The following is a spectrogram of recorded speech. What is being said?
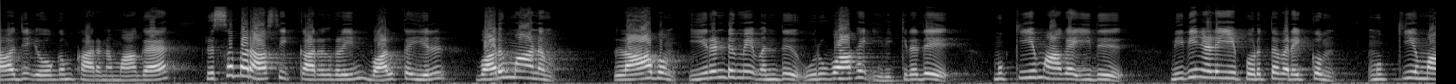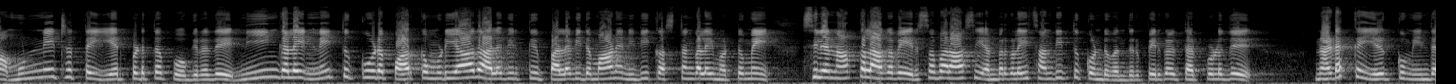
ராஜயோகம் காரணமாக ரிஷப ராசிக்காரர்களின் வாழ்க்கையில் வருமானம் லாபம் இரண்டுமே வந்து உருவாக இருக்கிறது. முக்கியமாக இது நிதிநிலையை பொறுத்த வரைக்கும் முக்கியமாக முன்னேற்றத்தை ஏற்படுத்த போகிறது. நீங்களே நினைத்து கூட பார்க்க முடியாத அளவிற்கு பலவிதமான நிதி கஷ்டங்களை மட்டுமே சில நாட்களாகவே ரிஷபராசி அன்பர்களை சந்தித்து கொண்டு வந்திருப்பீர்கள் தற்பொழுது. நடக்க இருக்கும் இந்த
